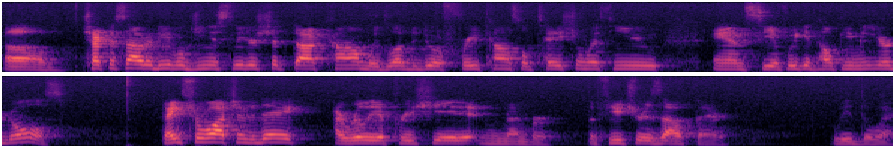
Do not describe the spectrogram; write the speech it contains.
um, check us out at evilgeniusleadership.com. We'd love to do a free consultation with you and see if we can help you meet your goals. Thanks for watching today. I really appreciate it. And remember, the future is out there. Lead the way.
